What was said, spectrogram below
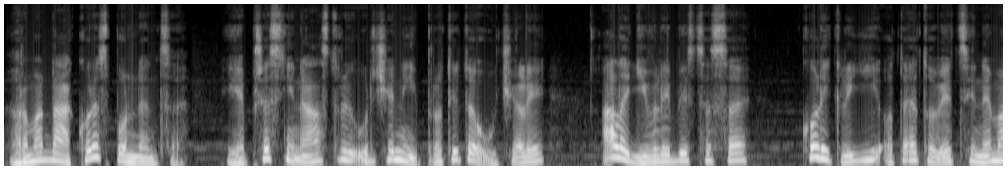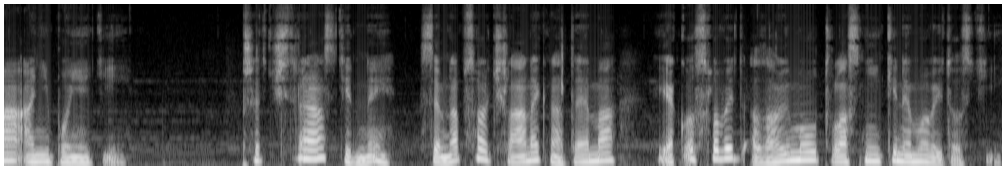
Hromadná korespondence je přesně nástroj určený pro tyto účely, ale divili byste se, kolik lidí o této věci nemá ani ponětí. Před 14 dny jsem napsal článek na téma, jak oslovit a zaujmout vlastníky nemovitostí.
